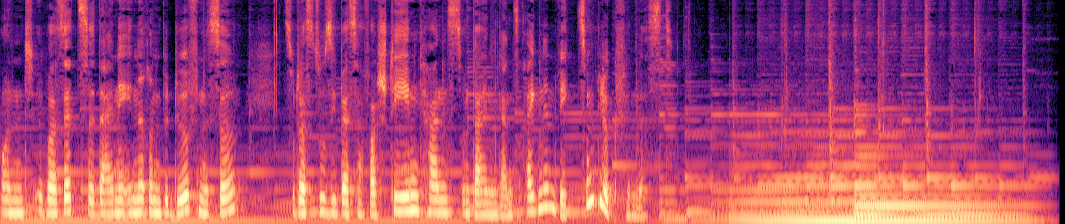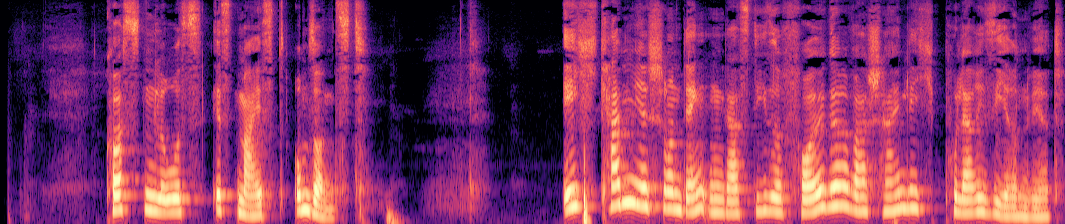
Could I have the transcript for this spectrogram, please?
und übersetze deine inneren Bedürfnisse, sodass du sie besser verstehen kannst und deinen ganz eigenen Weg zum Glück findest. Kostenlos ist meist umsonst. Ich kann mir schon denken, dass diese Folge wahrscheinlich polarisieren wird.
